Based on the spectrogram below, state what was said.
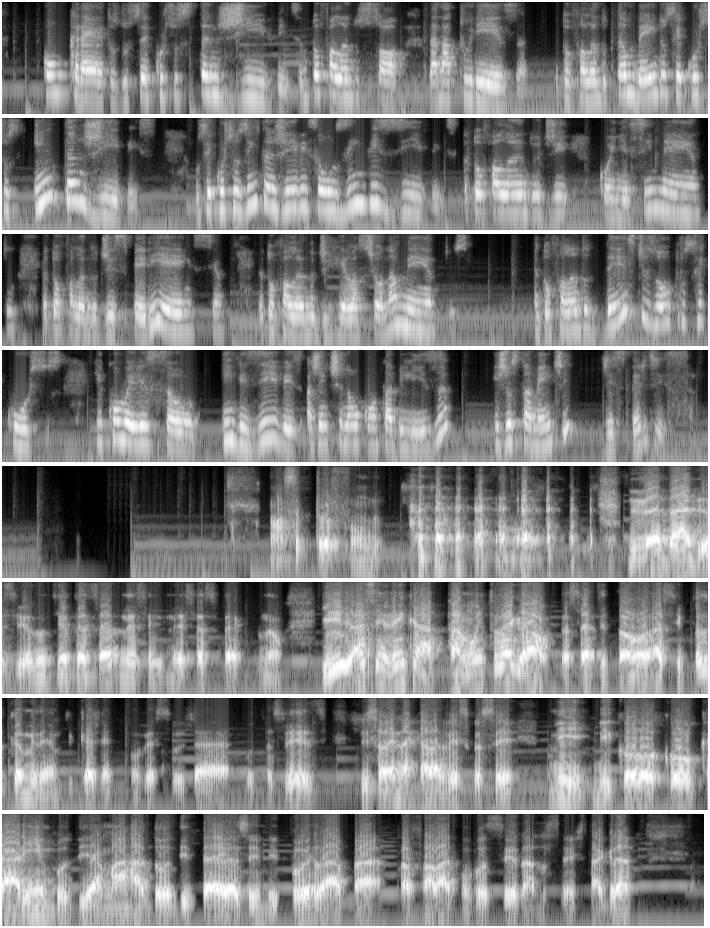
concretos, dos recursos tangíveis. Eu não estou falando só da natureza, eu estou falando também dos recursos intangíveis. Os recursos intangíveis são os invisíveis. Eu estou falando de conhecimento, eu estou falando de experiência, eu estou falando de relacionamentos, eu estou falando destes outros recursos, que, como eles são invisíveis, a gente não contabiliza e justamente desperdiça. Nossa, profundo. De verdade, assim, eu não tinha pensado nesse, nesse aspecto, não. E, assim, vem cá, tá muito legal, tá certo? Então, assim, pelo que eu me lembro de que a gente conversou já outras vezes, principalmente naquela vez que você me, me colocou o carimbo de amarrador de ideias e me pôs lá para falar com você lá no seu Instagram,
